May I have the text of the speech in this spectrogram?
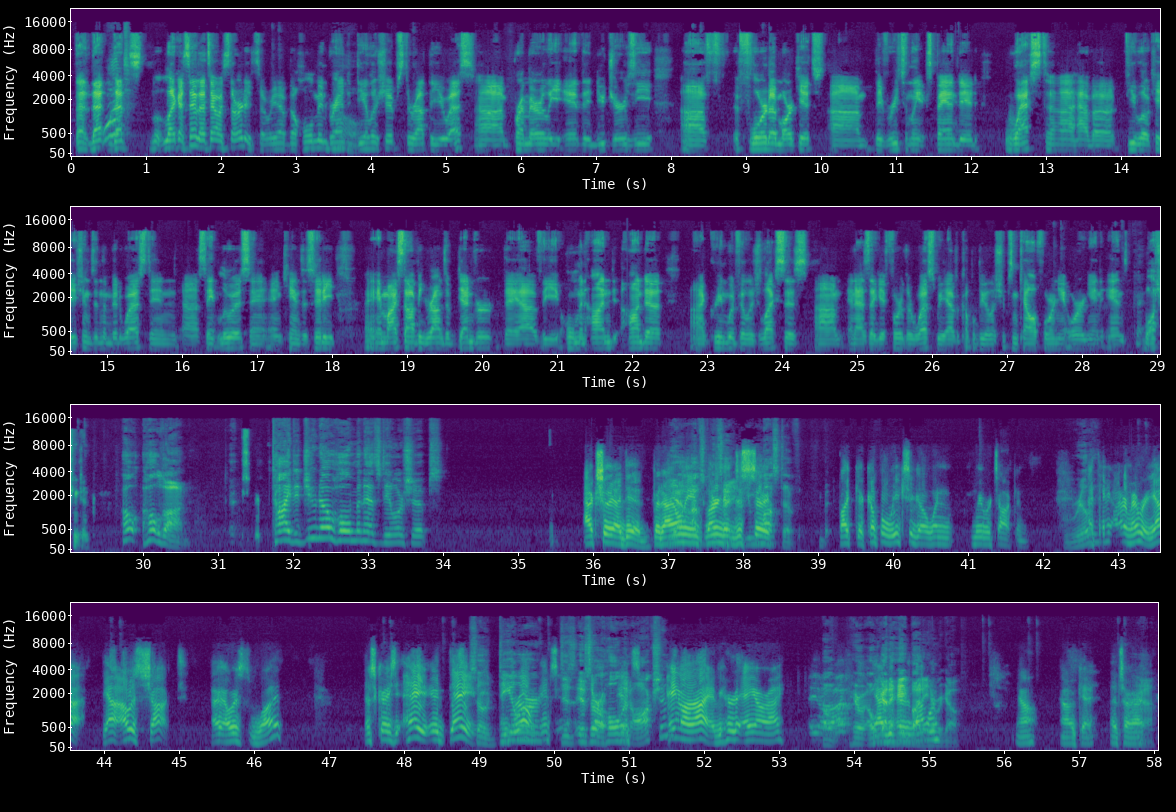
That that that's like I said. That's how it started. So we have the Holman branded oh. dealerships throughout the U.S., uh, primarily in the New Jersey, uh, Florida markets. Um, they've recently expanded west. Uh, have a few locations in the Midwest in uh, St. Louis and, and, Kansas City In my stopping grounds of Denver, they have the Holman Honda, Honda uh, Greenwood Village Lexus, um, and as they get further west, we have a couple dealerships in California, Oregon, and Okay. Washington. Oh, hold on. Ty, did you know Holman has dealerships? Actually, I did, but I Yeah, only was gonna learned say, it just you must have. like a couple weeks ago when we were talking. Really? I think I remember. Yeah, yeah. I was shocked. I, I was what? That's crazy. Hey, it, Dave. so and dealer, Jerome, it's- does, is there a Holman it's auction? ARI. Have you heard of ARI? Oh, here, oh, we got a you heard hey buddy. Here we go. No. Oh, okay, that's all right.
